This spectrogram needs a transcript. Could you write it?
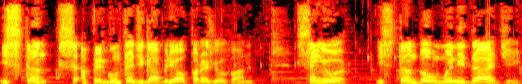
estando, a pergunta é de Gabriel para Jeová, né? Senhor, estando a humanidade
